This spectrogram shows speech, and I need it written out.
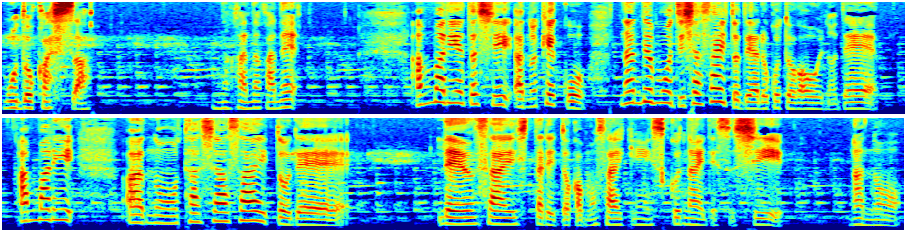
もどかしさ。なかなかね。あんまり私あの結構何でも自社サイトでやることが多いのであんまりあの他社サイトで連載したりとかも最近少ないですしあの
